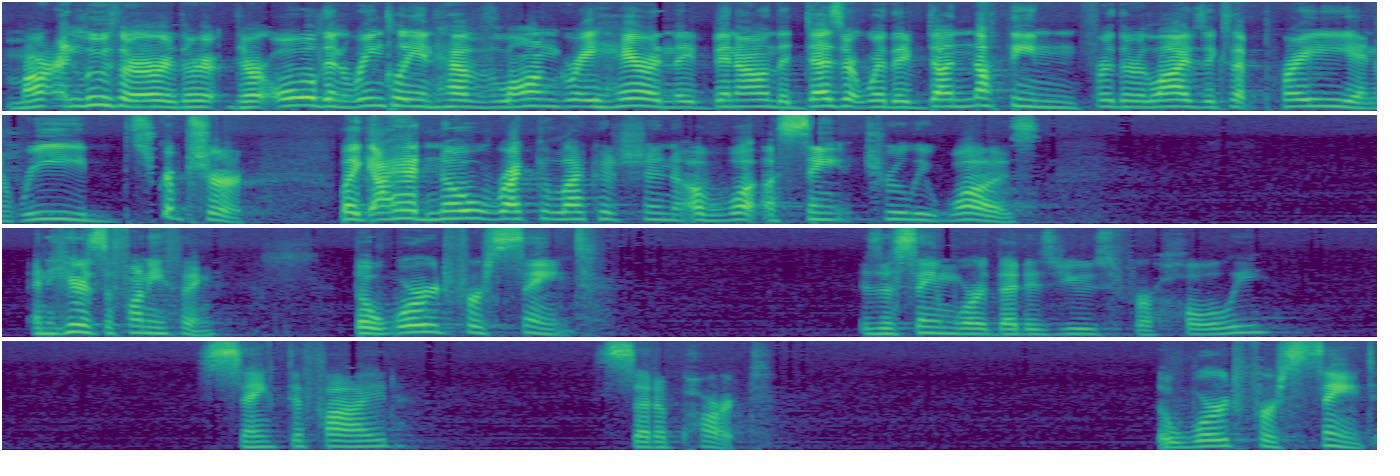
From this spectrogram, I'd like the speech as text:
Martin Luther, or they're, they're old and wrinkly and have long gray hair, and they've been out in the desert where they've done nothing for their lives except pray and read scripture. Like, I had no recollection of what a saint truly was. And here's the funny thing the word for saint is the same word that is used for holy, sanctified, set apart. The word for saint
